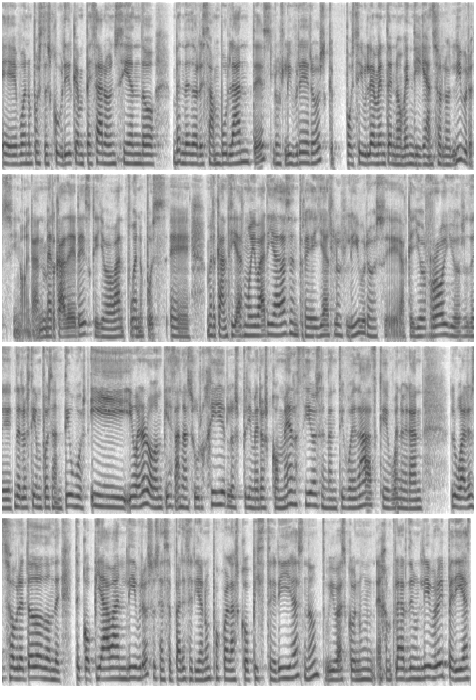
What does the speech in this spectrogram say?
eh, bueno, pues descubrir que empezaron siendo vendedores ambulantes, los libreros, que posiblemente no vendían solo libros, sino eran mercaderes que llevaban, bueno, pues eh, mercancías muy variadas, entre ellas los libros, eh, aquellos rollos de, los tiempos antiguos. Y, y bueno, luego empiezan a surgir los primeros comercios en la antigüedad, que bueno, eran lugares sobre todo donde te copiaban libros, o sea, se parecerían un poco a las copisterías, ¿no? Tú ibas con un ejemplar de un libro y pedías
